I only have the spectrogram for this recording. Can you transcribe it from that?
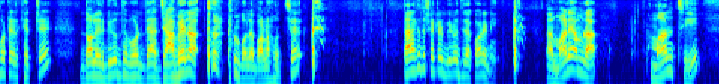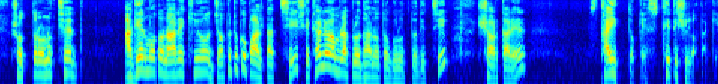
ভোটের ক্ষেত্রে দলের বিরুদ্ধে ভোট দেওয়া যাবে না বলে বলা হচ্ছে, তারা কিন্তু সেটার বিরোধিতা করেনি। তার মানে আমরা মানছি সত্তর অনুচ্ছেদ আগের মতো না রেখেও যতটুকু পাল্টাচ্ছি, সেখানেও আমরা প্রধানত গুরুত্ব দিচ্ছি সরকারের স্থায়িত্বকে, স্থিতিশীলতাকে।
